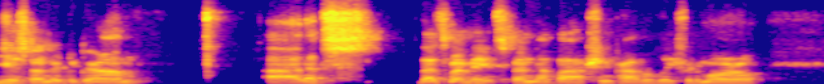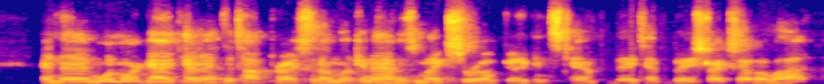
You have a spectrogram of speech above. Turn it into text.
just under Degrom. Uh, that's that's my main spend up option probably for tomorrow. And then one more guy kind of at the top price that I'm looking at is Mike Soroka against Tampa Bay. Tampa Bay strikes out a lot,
